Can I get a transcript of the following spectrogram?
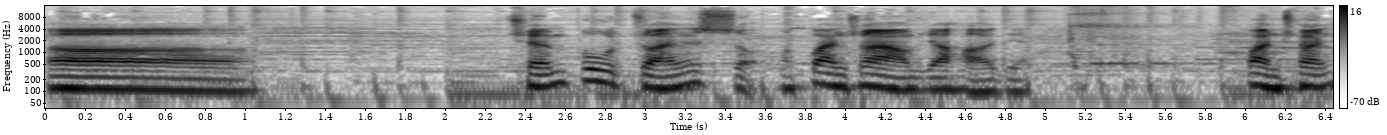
呃，全部转手贯穿好像比较好一点，贯穿。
